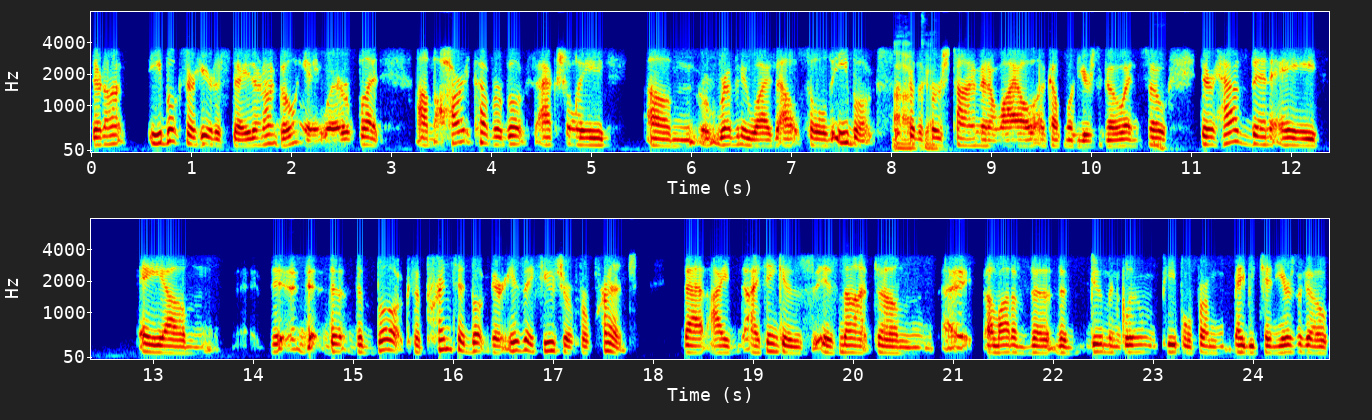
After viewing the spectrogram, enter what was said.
They're not ebooks are here to stay. They're not going anywhere. But um, hardcover books actually um, revenue wise outsold ebooks Ah, for the first time in a while a couple of years ago. And so there has been a a um, the, the the book, the printed book. There is a future for print that I I think is is not um, a, a lot of the the doom and gloom people from maybe ten years ago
